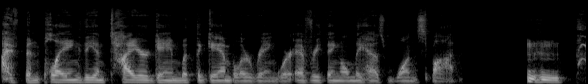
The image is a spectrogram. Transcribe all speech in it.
I've been playing the entire game with the gambler ring, where everything only has one spot. hmm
